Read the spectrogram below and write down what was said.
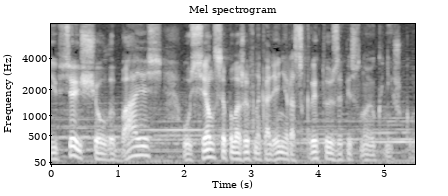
и все еще улыбаясь, уселся, положив на колени раскрытую записную книжку.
